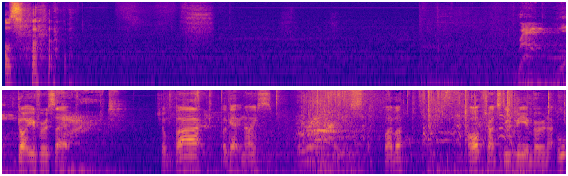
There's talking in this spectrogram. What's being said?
Got you for a sec. Jump back. Okay, nice. Clever. Oh, tried to DB him very nice. Ooh.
